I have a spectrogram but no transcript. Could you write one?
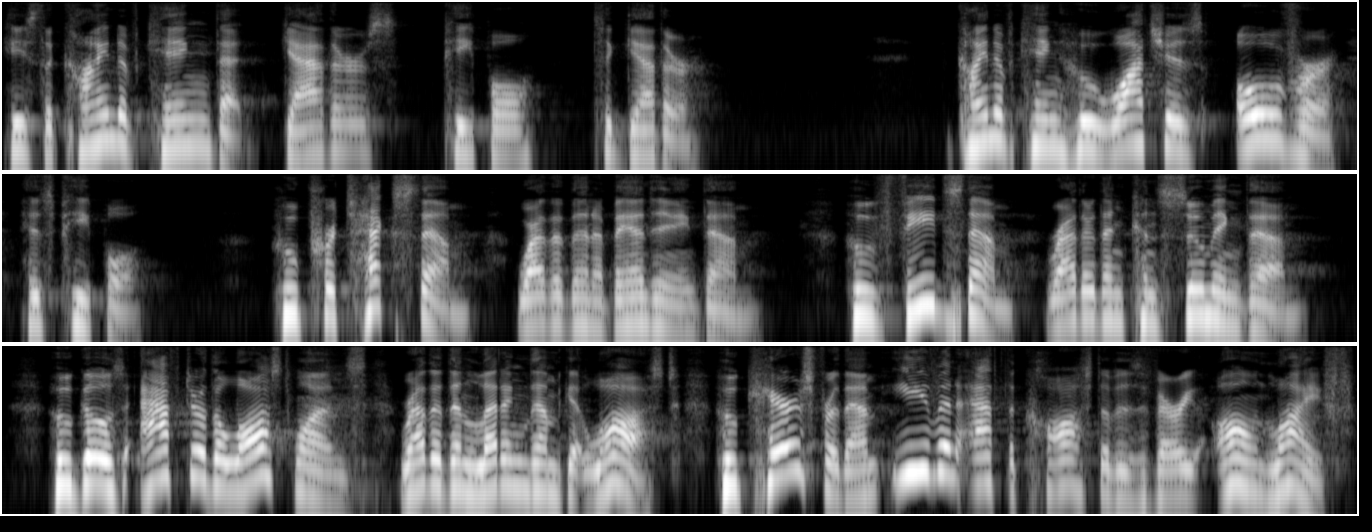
He's the kind of king that gathers people together the kind of king who watches over his people, who protects them rather than abandoning them, who feeds them rather than consuming them, who goes after the lost ones rather than letting them get lost, who cares for them even at the cost of his very own life.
